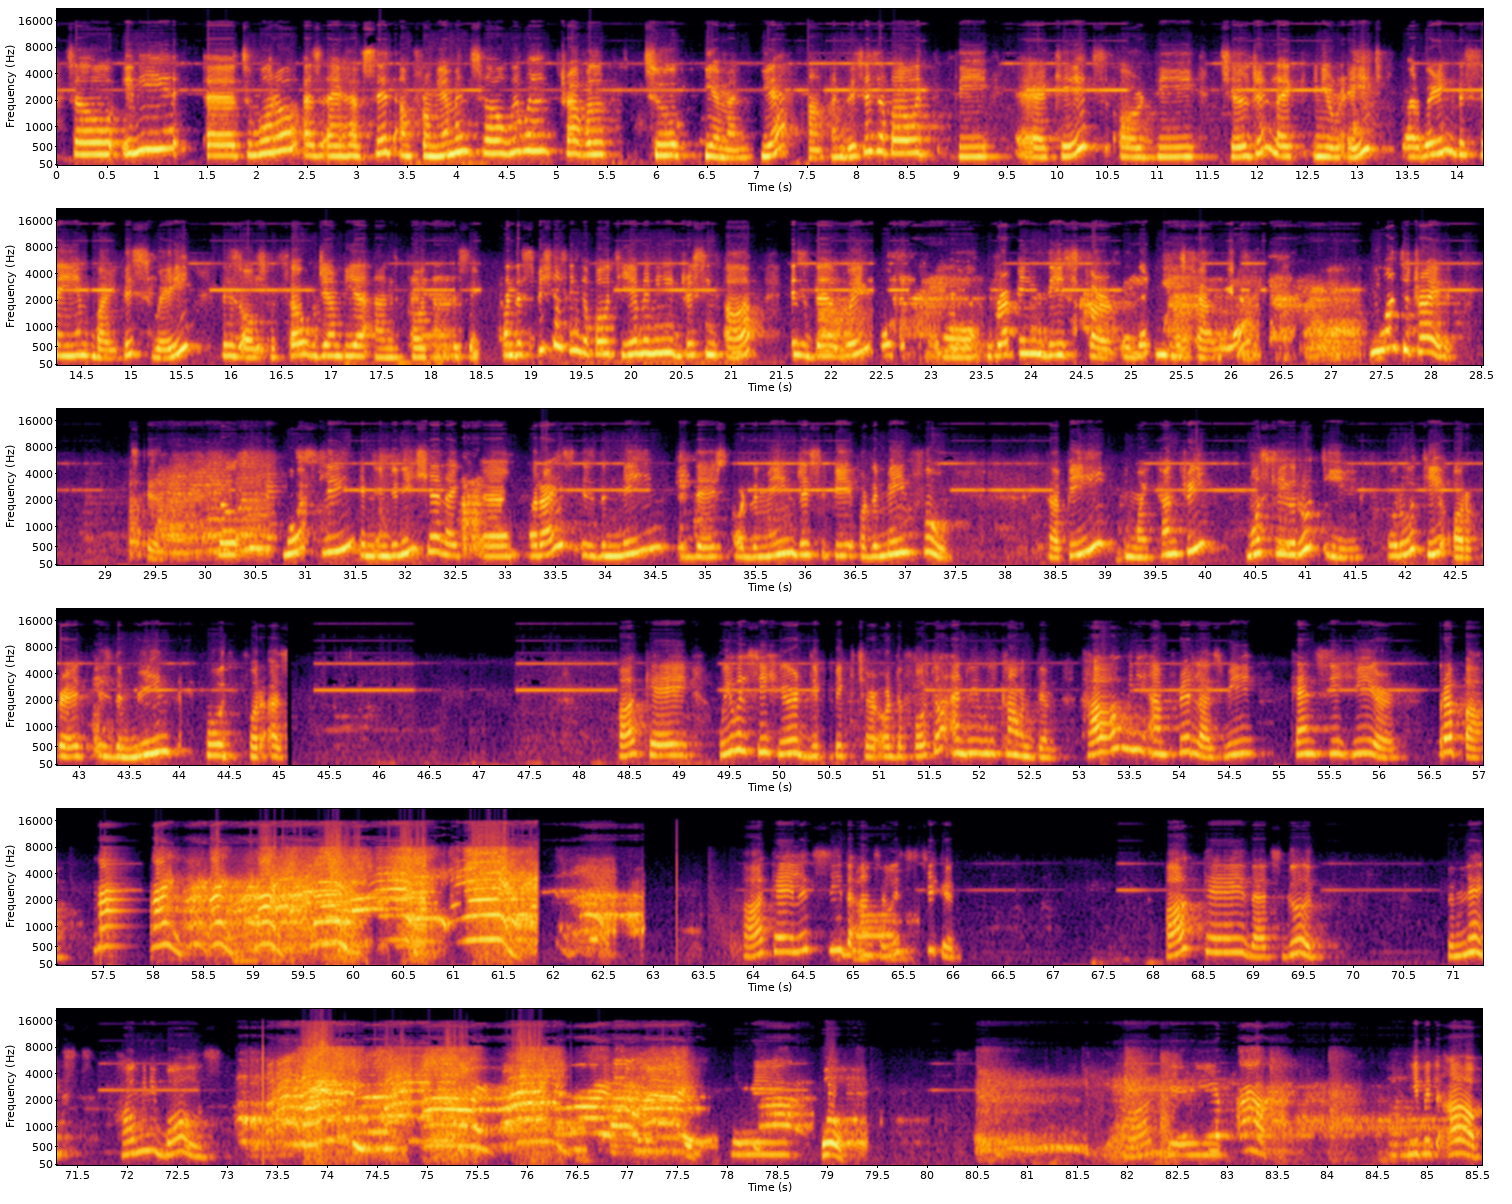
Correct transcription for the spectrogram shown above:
So, any uh, tomorrow, as I have said, I'm from Yemen, so we will travel to Yemen. Yeah, Uh, and this is about the uh, kids or the children, like in your age, you are wearing the same by this way. This is also thawb, jambia, and coat the same. And the special thing about Yemeni dressing up is the way of uh, wrapping this scarf or wrapping the shawl. Yeah, you want to try it? So mostly in Indonesia, like uh, rice is the main dish or the main recipe or the main food. Tapi in my country, mostly roti, roti or bread is the main food for us. Okay, we will see here the picture or the photo and we will count them. How many umbrellas we can see here? Berapa? Okay, let's see the answer. Let's check it. Okay, that's good. The next, how many balls? Okay. Oh. Okay. Keep it up.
